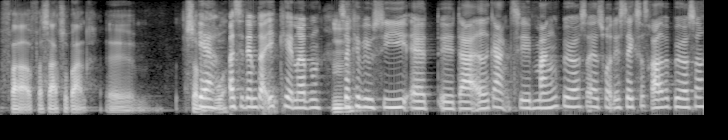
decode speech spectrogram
fra, fra Saxo Bank, øh, som ja, bruger. og til dem, der ikke kender den, mm. så kan vi jo sige, at øh, der er adgang til mange børser, jeg tror, det er 36 børser,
